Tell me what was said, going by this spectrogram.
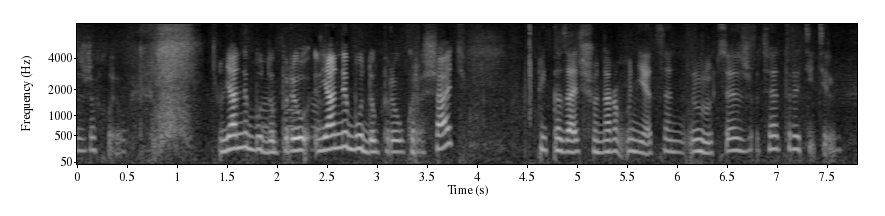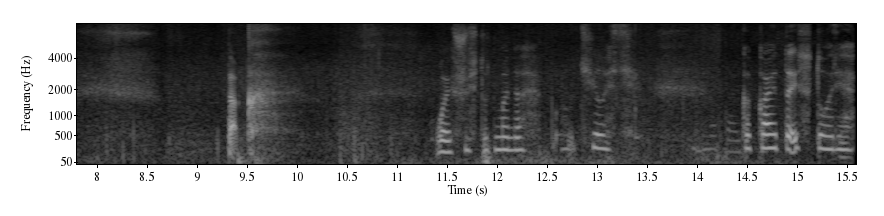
це жахливо. Я не буду, при, я не буду приукрашати і казати, що норм... Ні, це, ну, це, ж- це отвратительно. Так. Ой, щось тут в мене вийшло. Какая-то історія.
